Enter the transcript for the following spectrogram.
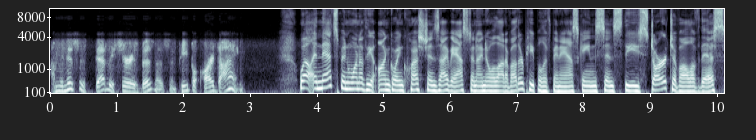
I mean, this is deadly serious business, and people are dying. Well, and that's been one of the ongoing questions I've asked, and I know a lot of other people have been asking since the start of all of this.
